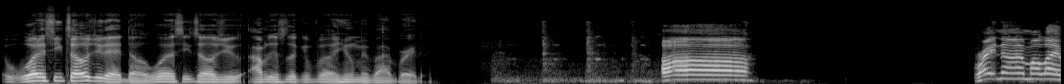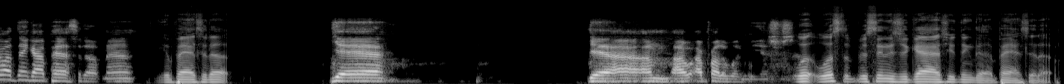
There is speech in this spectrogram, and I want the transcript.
What if she told you that though? What if she told you I'm just looking for a human vibrator? Uh right now in my life, I think I pass it up, man. You pass it up. Yeah, yeah, I, I'm. I, I probably wouldn't be interested. What What's the percentage of guys you think that pass it up?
